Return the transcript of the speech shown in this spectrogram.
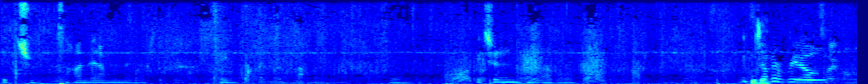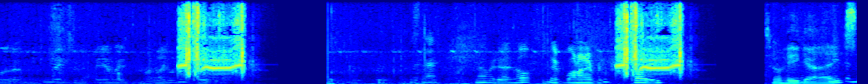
Picture. Sa camera mo na lang. Same. Picture na lang ako. Is it- Is? No, we don't. Not if one on every. So hey guys,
